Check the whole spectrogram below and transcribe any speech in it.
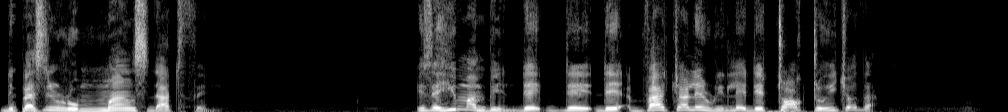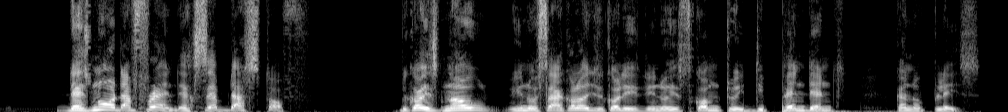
The person romance that thing. It's a human being. They they they virtually relate. They talk to each other. There's no other friend except that stuff, because it's now you know psychology call it you know it's come to a dependent kind of place.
